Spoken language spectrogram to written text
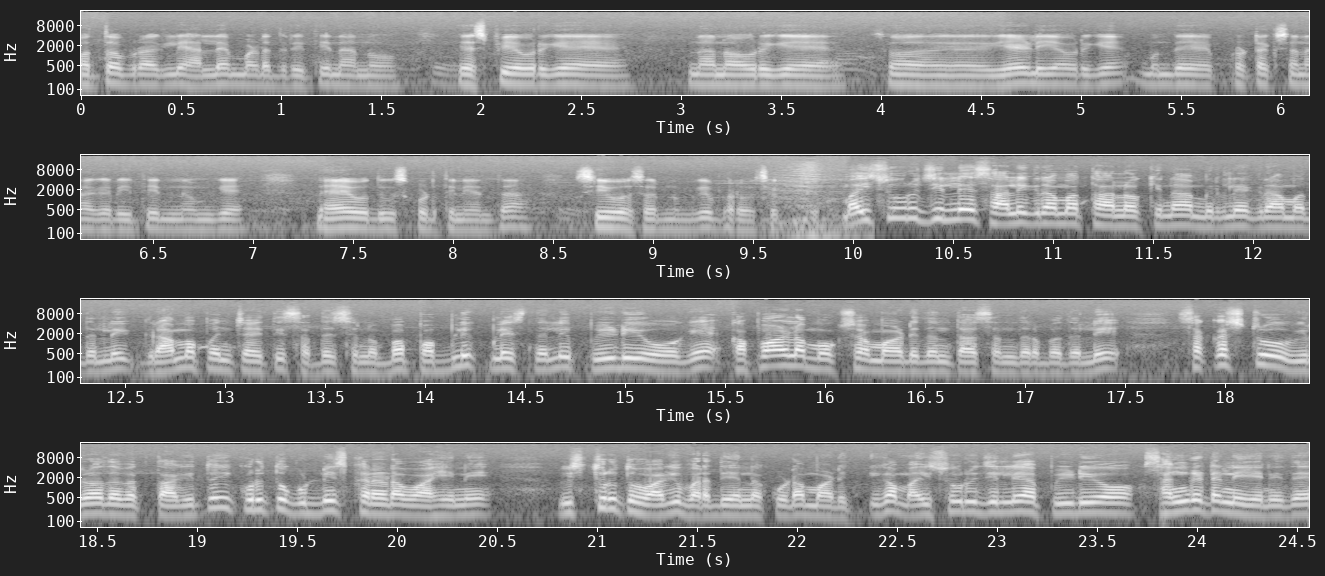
ಮತ್ತೊಬ್ಬರಾಗಲಿ ಹಲ್ಲೆ ಮಾಡೋದ ರೀತಿ ನಾನು ಎಸ್ ಪಿ ಅವರಿಗೆ ನಾನು ಅವರಿಗೆ ಸೊ, ಹೇಳಿ ಅವರಿಗೆ ಮುಂದೆ ಪ್ರೊಟೆಕ್ಷನ್ ಆಗೋ ರೀತಿ ನಮಗೆ ನ್ಯಾಯ ಒದಗಿಸ್ಕೊಡ್ತೀನಿ ಅಂತ ಸಿ ಒ ಸರ್ ನಮಗೆ ಭರವಸೆ ಮೈಸೂರು ಜಿಲ್ಲೆ ಸಾಲಿಗ್ರಾಮ ತಾಲೂಕಿನ ಮಿರ್ಲೆ ಗ್ರಾಮದಲ್ಲಿ ಗ್ರಾಮ ಪಂಚಾಯತಿ ಸದಸ್ಯನೊಬ್ಬ ಪಬ್ಲಿಕ್ ಪ್ಲೇಸ್ನಲ್ಲಿ ಪಿ ಡಿ ಒಗೆ ಕಪಾಳ ಮೋಕ್ಷ ಮಾಡಿದಂಥ ಸಂದರ್ಭದಲ್ಲಿ ಸಾಕಷ್ಟು ವಿರೋಧ ವ್ಯಕ್ತ ಆಗಿತ್ತು. ಈ ಕುರಿತು ಗುಡ್ ನ್ಯೂಸ್ ಕನ್ನಡ ವಾಹಿನಿ ವಿಸ್ತೃತವಾಗಿ ವರದಿಯನ್ನು ಕೂಡ ಮಾಡಿತ್ತು. ಈಗ ಮೈಸೂರು ಜಿಲ್ಲೆಯ ಪಿ ಡಿ ಒ ಸಂಘಟನೆ ಏನಿದೆ,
